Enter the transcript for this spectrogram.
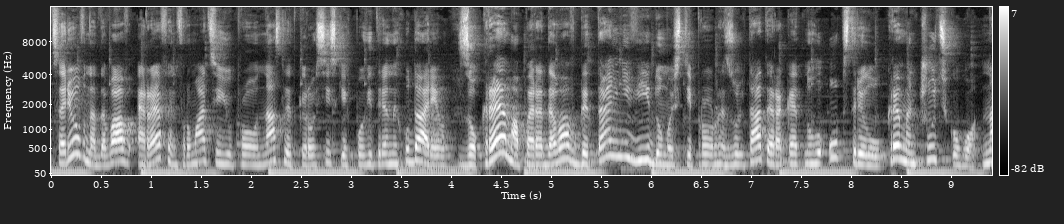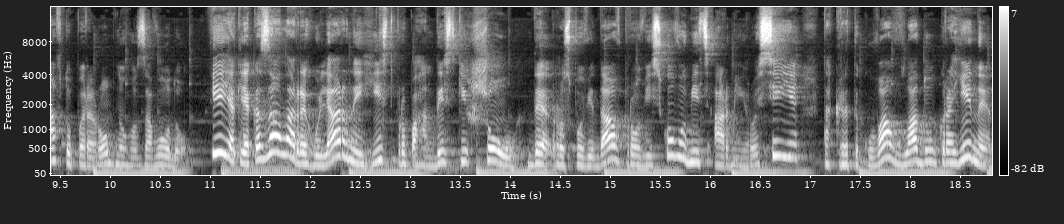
Царьов надавав РФ інформацію про наслідки російських повітряних ударів. Зокрема, передавав детальні відомості про результати ракетного обстрілу Кременчуцького нафтопереробного заводу. І як я казала, регулярний гість пропагандистських шоу, де розповідав про військову міць армії Росії та критикував владу України.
